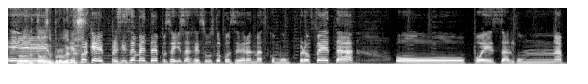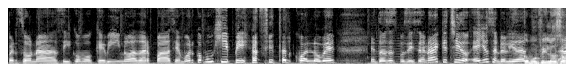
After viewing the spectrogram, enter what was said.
eh, No nos metamos en problemas. es porque precisamente pues ellos a Jesús lo consideran más como un profeta o pues alguna persona así como que vino a dar paz y amor como un hippie así tal cual lo ven. Entonces pues dicen ay qué chido ellos en realidad Como un filósofo,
